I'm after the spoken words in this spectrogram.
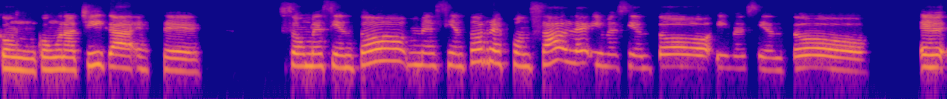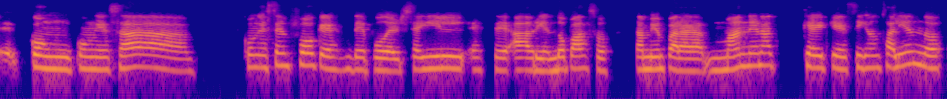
con, con una chica, este, so me siento, me siento responsable y me siento, y me siento eh, con, con, esa, con ese enfoque de poder seguir este, abriendo pasos también para más nenas que, que sigan saliendo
